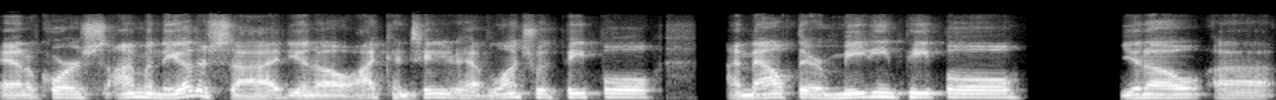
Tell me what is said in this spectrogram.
and of course, I'm on the other side. You know, I continue to have lunch with people. I'm out there meeting people. You know, uh,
